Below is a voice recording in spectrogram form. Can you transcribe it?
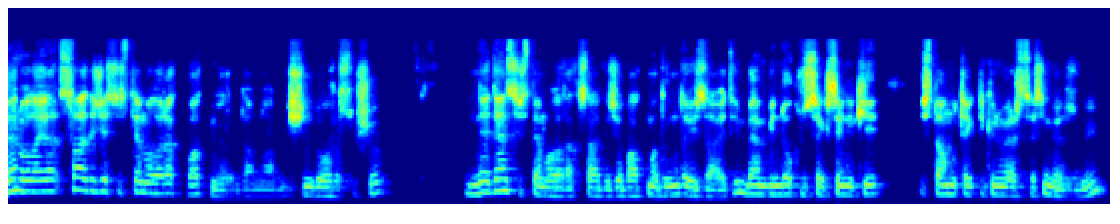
ben olaya sadece sistem olarak bakmıyorum Damla Hanım. İşin doğrusu şu. Neden sistem olarak sadece bakmadığımı da izah edeyim. Ben 1982 İstanbul Teknik Üniversitesi mezunuyum.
